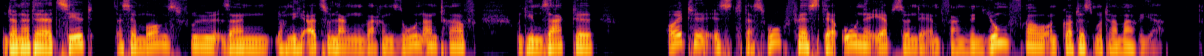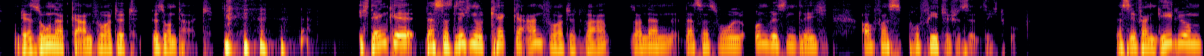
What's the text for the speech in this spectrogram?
Und dann hat er erzählt, dass er morgens früh seinen noch nicht allzu langen wachen Sohn antraf und ihm sagte, heute ist das Hochfest der ohne Erbsünde empfangenen Jungfrau und Gottesmutter Maria. Und der Sohn hat geantwortet, Gesundheit. Ich denke, dass das nicht nur keck geantwortet war, sondern dass das wohl unwissentlich auch was Prophetisches in sich trug. Das Evangelium,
